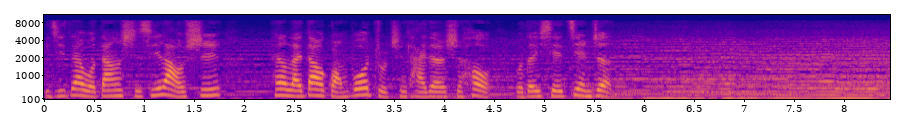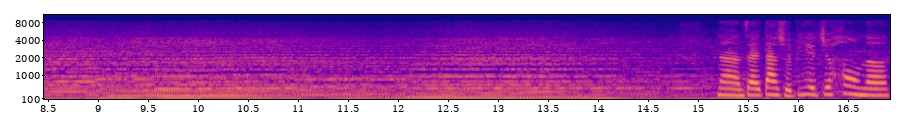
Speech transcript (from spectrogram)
以及在我当实习老师，还有来到广播主持台的时候，我的一些见证。那在大学毕业之后呢，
